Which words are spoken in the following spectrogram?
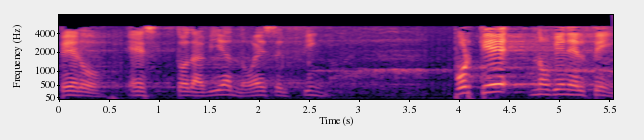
Pero es todavía no es el fin. ¿Por qué no viene el fin?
